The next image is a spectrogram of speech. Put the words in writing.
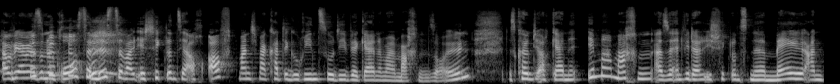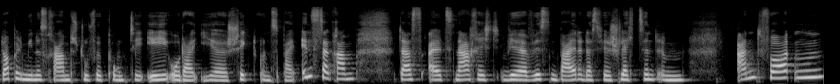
Aber wir haben ja so eine große Liste, weil ihr schickt uns ja auch oft manchmal Kategorien zu, die wir gerne mal machen sollen. Das könnt ihr auch gerne immer machen. Also entweder ihr schickt uns eine Mail an doppel-rahmenstufe.de oder ihr schickt uns bei Instagram das als Nachricht. Wir wissen beide, dass wir schlecht sind im antworten,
